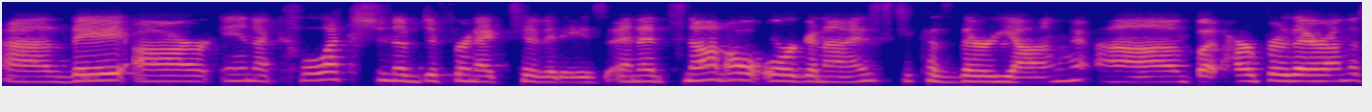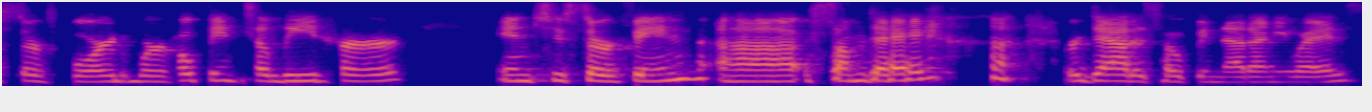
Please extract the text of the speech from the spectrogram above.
uh, they are in a collection of different activities, and it's not all organized because they're young. Uh, but Harper, there on the surfboard, we're hoping to lead her into surfing uh, someday. Her dad is hoping that, anyways.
